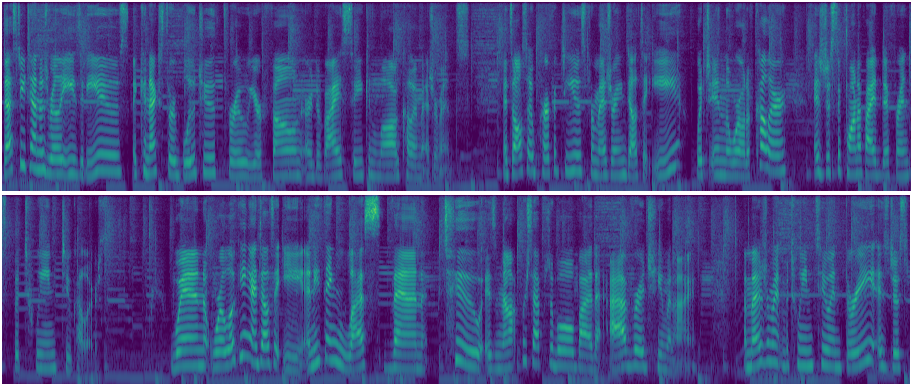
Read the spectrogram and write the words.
The SD10 is really easy to use. It connects through Bluetooth through your phone or device so you can log color measurements. It's also perfect to use for measuring delta E, which in the world of color is just the quantified difference between two colors. When we're looking at delta E, anything less than 2 is not perceptible by the average human eye. A measurement between 2 and 3 is just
